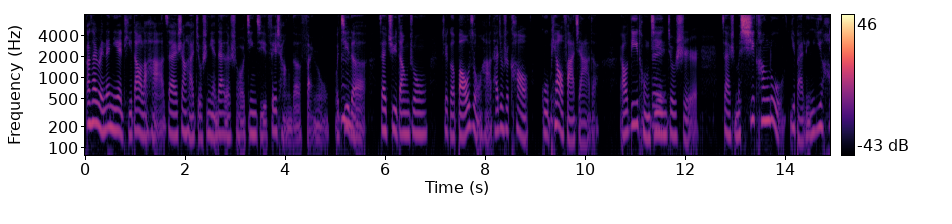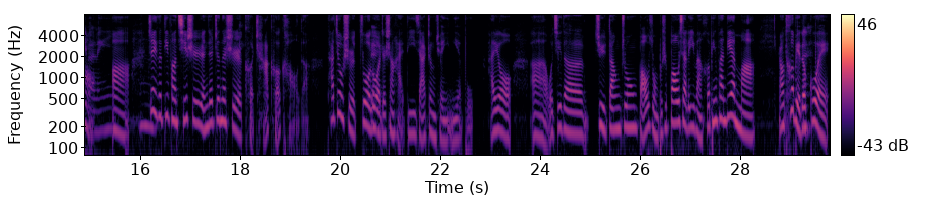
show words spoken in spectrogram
刚才瑞内你也提到了哈，在上海九十年代的时候，经济非常的繁荣。我记得在剧当中，这个宝总哈，他就是靠股票发家的。然后第一桶金就是在什么西康路一百零一号啊，这个地方其实人家真的是可查可考的，它就是坐落着上海第一家证券营业部。还有啊，我记得剧当中宝总不是包下了一碗和平饭店吗？然后特别的贵。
